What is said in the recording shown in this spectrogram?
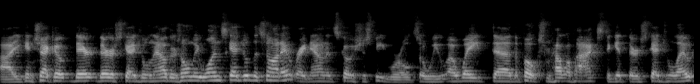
uh, you can check out their their schedule now. There's only one schedule that's not out right now, and it's Scotia Speed World. So we await uh, the folks from Halifax to get their schedule out.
